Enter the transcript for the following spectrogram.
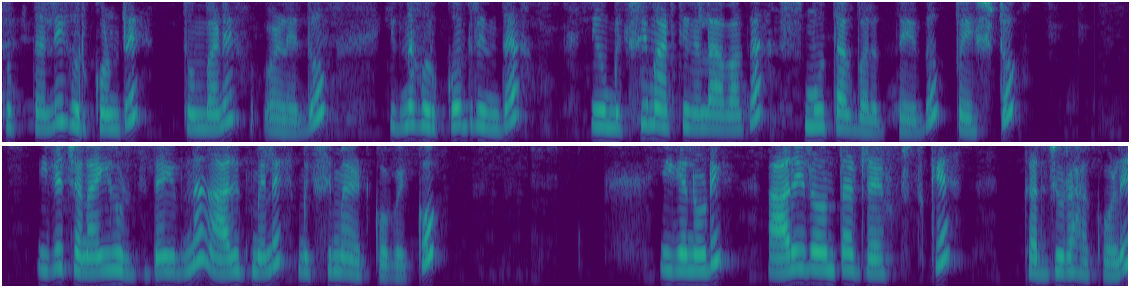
ತುಪ್ಪದಲ್ಲಿ ಹುರ್ಕೊಂಡ್ರೆ ತುಂಬಾ ಒಳ್ಳೆಯದು ಇದನ್ನ ಹುರ್ಕೋದ್ರಿಂದ ನೀವು ಮಿಕ್ಸಿ ಮಾಡ್ತೀರಲ್ಲ ಆವಾಗ ಸ್ಮೂತಾಗಿ ಬರುತ್ತೆ ಇದು ಪೇಸ್ಟು ಈಗ ಚೆನ್ನಾಗಿ ಹುರಿದಿದೆ. ಇದನ್ನ ಆರಿದ ಮೇಲೆ ಮಿಕ್ಸಿ ಮಾಡಿ ಇಟ್ಕೋಬೇಕು. ಈಗ ನೋಡಿ ಆರಿರೋವಂಥ ಡ್ರೈ ಫ್ರೂಟ್ಸ್ಗೆ ಖರ್ಜೂರ ಹಾಕ್ಕೊಳ್ಳಿ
